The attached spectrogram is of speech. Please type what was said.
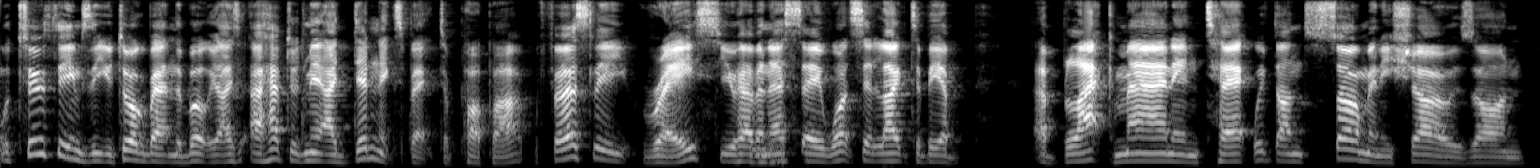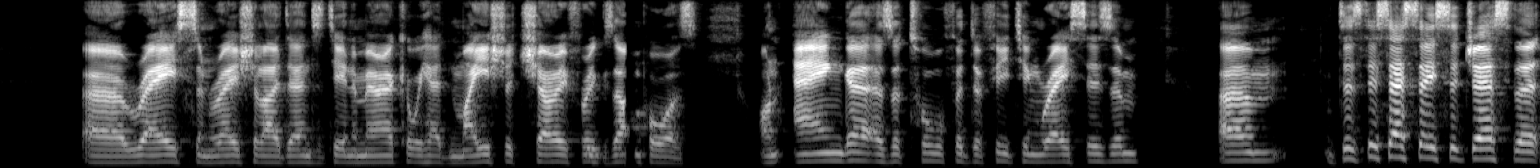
Well, two themes that you talk about in the book, I, I, have to admit, I didn't expect to pop up. Firstly, race. You have an mm. essay, What's It Like to Be a, a Black Man in Tech? We've done so many shows on uh, race and racial identity in America. We had Myisha Cherry, for mm. example, was on anger as a tool for defeating racism. Um, does this essay suggest that,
